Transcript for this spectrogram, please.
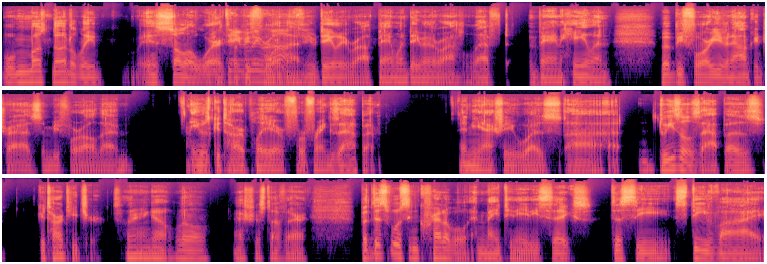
well, most notably his solo work. But before that, he was David Lee Roth band when David Lee Roth left Van Halen. But before even Alcatrazz and before all that, he was guitar player for Frank Zappa, and he actually was uh, Dweezil Zappa's guitar teacher. So there you go, little extra stuff there. But this was incredible in 1986 to see Steve Vai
